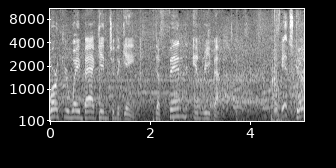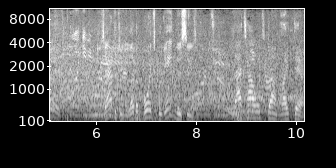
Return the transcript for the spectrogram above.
work your way back into the game. Defend and rebound. It's good. He's averaging 11 points per game this season. That's how it's done right there.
